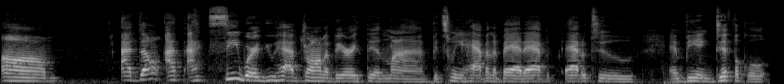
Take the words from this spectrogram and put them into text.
Um, I don't. I, I see where you have drawn a very thin line between having a bad ab- attitude and being difficult,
